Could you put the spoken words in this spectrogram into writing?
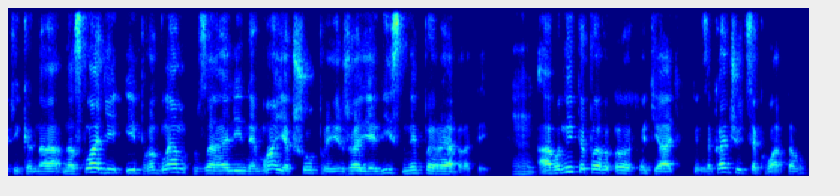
тільки на, на складі, і проблем взагалі немає, якщо приїжджає ліс не перебратий. Мгм. А вони тепер е, хочуть, закінчується квартал.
